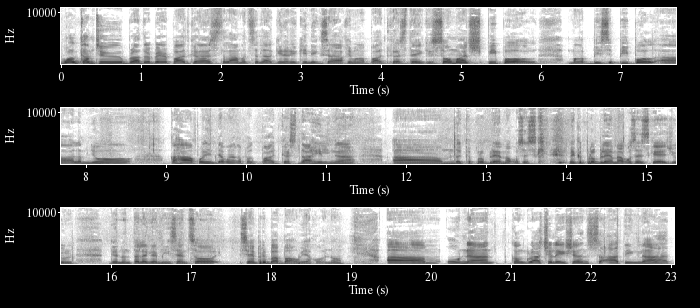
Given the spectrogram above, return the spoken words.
Welcome to Brother Bear Podcast. Salamat sa lagi nakikinig sa aking mga podcast. Thank you so much, people. Mga busy people. Uh, alam nyo, kahapon hindi ako nakapag-podcast dahil nga um, nagka-problema ako sa nagka-problema ako sa schedule. Ganun talaga minsan. So, siyempre babawi ako, no? Um, una, congratulations sa ating lahat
